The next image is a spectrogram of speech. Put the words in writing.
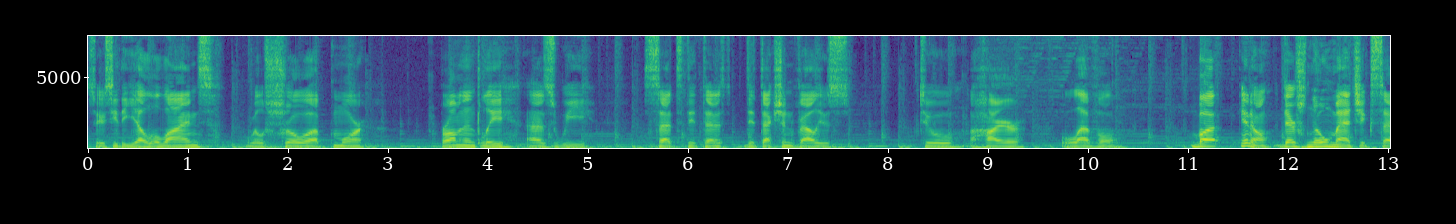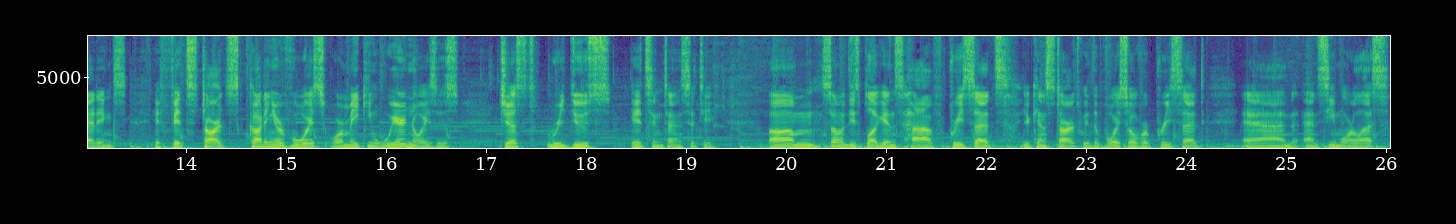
So you see the yellow lines will show up more prominently as we set det detection values to a higher level. But, you know, there's no magic settings. If it starts cutting your voice or making weird noises, just reduce its intensity. Um, some of these plugins have presets. You can start with the voiceover preset and, and see more or less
